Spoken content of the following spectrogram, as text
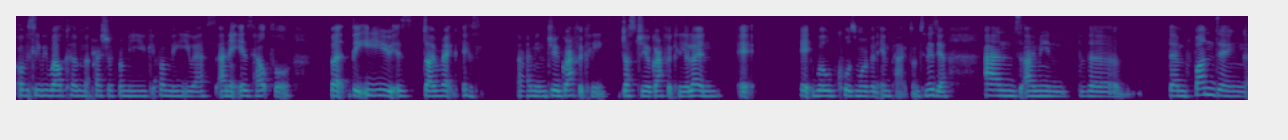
obviously we welcome pressure from the UK from the US and it is helpful, but the EU is direct is I mean geographically, just geographically alone, it it will cause more of an impact on Tunisia. And I mean the them funding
